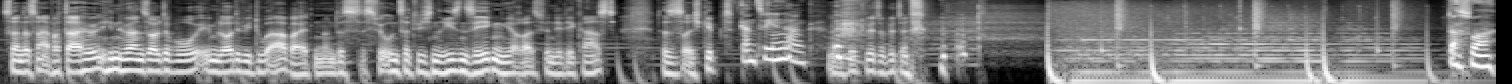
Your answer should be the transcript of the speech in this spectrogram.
sondern dass man einfach da hinhören sollte, wo eben Leute wie du arbeiten. Und das ist für uns natürlich ein Riesensegen hier als für den DD-Cast, dass es euch gibt. Ganz vielen Dank. Ja, bitte, bitte. bitte. Das war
